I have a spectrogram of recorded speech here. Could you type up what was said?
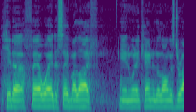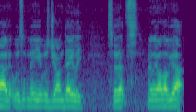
hit a fairway to save my life. And when it came to the longest drive, it wasn't me, it was John Daly. So that's really all I've got.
